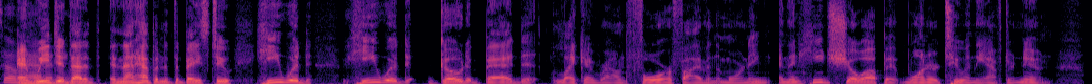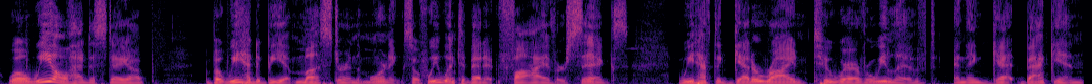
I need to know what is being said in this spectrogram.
So and we did that at, and that happened at the base too he would he would go to bed like around four or five in the morning and then he'd show up at one or two in the afternoon well we all had to stay up but we had to be at muster in the morning so if we went to bed at five or six we'd have to get a ride to wherever we lived and then get back in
